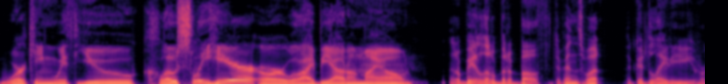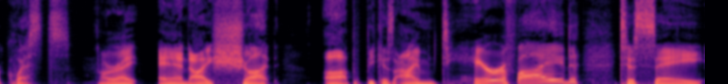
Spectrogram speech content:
working with you closely here, or will I be out on my own? It'll be a little bit of both. It depends what the good lady requests. All right. And I shut up because I'm terrified to say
